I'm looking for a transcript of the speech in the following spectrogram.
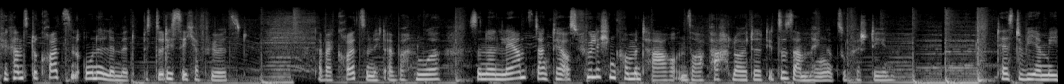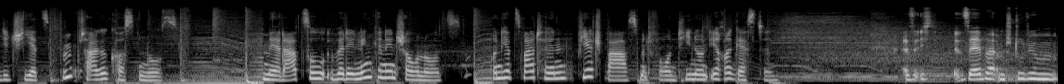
Hier kannst du kreuzen ohne Limit, bis du dich sicher fühlst. Dabei kreuzt du nicht einfach nur, sondern lernst dank der ausführlichen Kommentare unserer Fachleute die Zusammenhänge zu verstehen. Teste Via Medici jetzt fünf Tage kostenlos. Mehr dazu über den Link in den Show Notes. Und jetzt weiterhin viel Spaß mit Florentine und ihrer Gästin. Also ich selber im Studium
